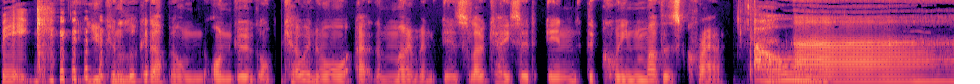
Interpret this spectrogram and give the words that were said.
big. you can look it up on, on Google. Koh-i-Noor at the moment is located in the Queen Mother's crown. oh, Ah.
